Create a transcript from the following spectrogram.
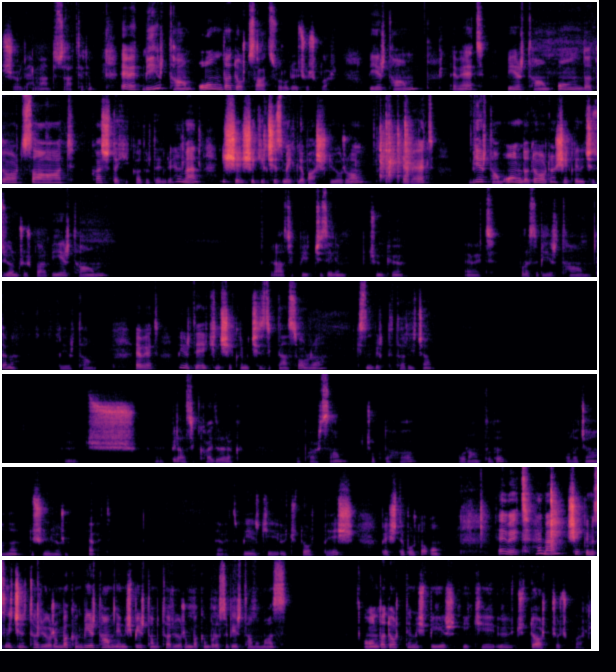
Şöyle hemen düzeltelim. Evet bir tam 10'da 4 saat soruluyor çocuklar. Bir tam evet bir tam 10'da 4 saat kaç dakikadır deniliyor. Hemen işe şekil çizmekle başlıyorum. Evet. Bir tam 10'da 4'ün şeklini çiziyorum çocuklar. Bir tam Birazcık büyük çizelim. Çünkü evet burası bir tam değil mi? Bir tam. Evet bir de ikinci şeklimi çizdikten sonra ikisini birlikte tarayacağım. 3 Evet birazcık kaydırarak yaparsam çok daha orantılı olacağını düşünüyorum. Evet. Evet 1 2 3 4 5 5 de burada 10. Evet hemen şeklimizin içini tarıyorum. Bakın bir tam demiş. Bir tamı tarıyorum. Bakın burası bir tamımız. Onda 4 demiş. 1, 2, 3, 4 çocuklar.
